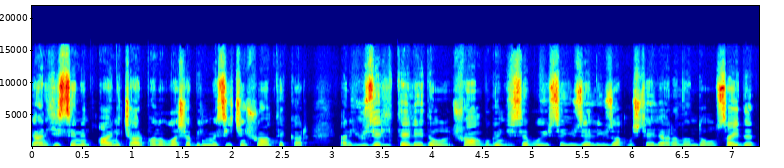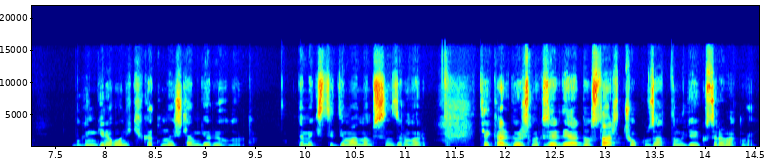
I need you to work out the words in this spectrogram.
Yani hissenin aynı çarpana ulaşabilmesi için şu an tekrar yani 150 TL'de şu an bugün hisse bu hisse 150-160 TL aralığında olsaydı bugün yine 12 katında işlem görüyor olurdu. Demek istediğimi anlamışsınızdır umarım. Tekrar görüşmek üzere değerli dostlar. Çok uzattım videoyu kusura bakmayın.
